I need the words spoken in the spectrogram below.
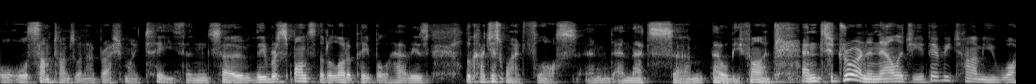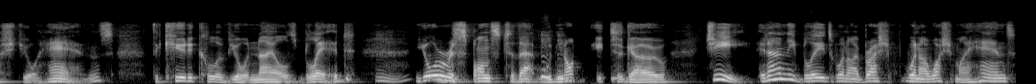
or, or, sometimes when I brush my teeth. And so the response that a lot of people have is, look, I just won't floss and, and that's, um, that'll be fine. And to draw an analogy, if every time you washed your hands, the cuticle of your nails bled, mm. your response to that would not be to go, gee, it only bleeds when I brush when I wash my hands.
